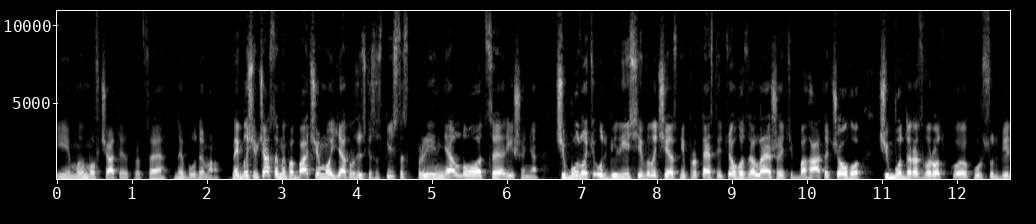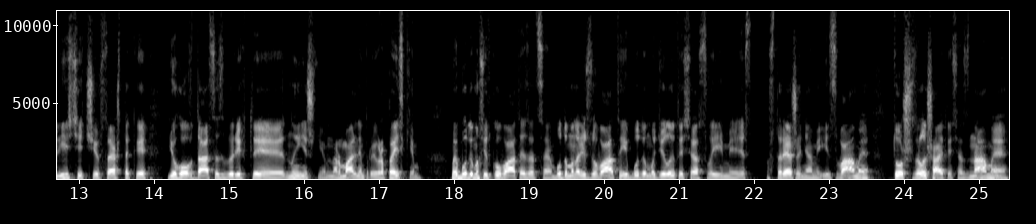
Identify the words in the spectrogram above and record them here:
і ми мовчати про це не будемо. Найближчим часом ми побачимо, як грузинське суспільство сприйняло це рішення. Чи будуть у Тбілісі величезні протести? Від цього залежить багато чого. Чи буде розворот курсу Тбілісі, чи все ж таки його вдасться зберегти нинішнім, нормальним проєвропейським? Ми будемо слідкувати за це, будемо аналізувати і будемо ділитися своїми спостереженнями із вами. Тож залишайтеся з нами.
